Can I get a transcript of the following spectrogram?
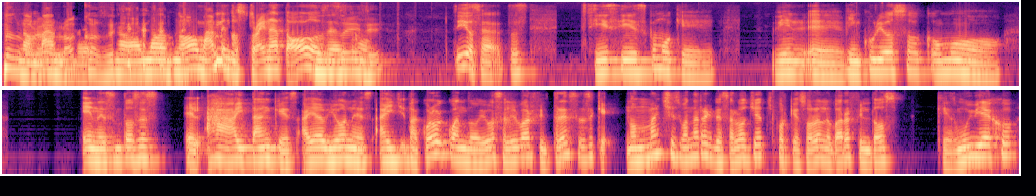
No mames. no No, no, mames, nos traen a todos. sí, o sea, entonces, sí, sí, es como que bien, eh, bien curioso cómo en ese entonces el, ah, hay tanques, hay aviones, hay, me acuerdo que cuando iba a salir Battlefield 3, es de que, no manches, van a regresar los jets porque solo en el Battlefield 2, que es muy viejo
